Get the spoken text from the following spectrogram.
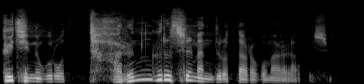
그 진흙으로 다른 그릇을 만들었다라고 말을 하고 있습니다.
